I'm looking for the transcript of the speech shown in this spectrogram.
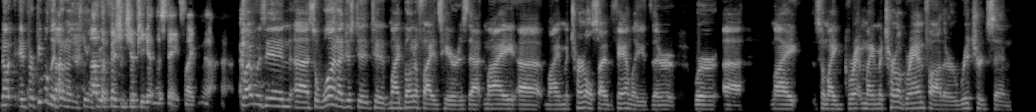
No, and for people that don't understand, not too, the fish and chips you get in the states. Like, no, no. So I was in. Uh, so one, I just to, to my bona fides here is that my uh, my maternal side of the family there were uh, my so my grand my maternal grandfather Richardson,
